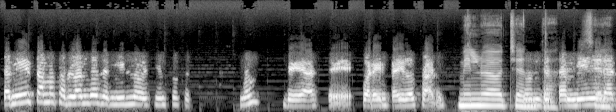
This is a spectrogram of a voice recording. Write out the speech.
también estamos hablando de 1970. ¿no? De hace 42 años. 1980. Donde también era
